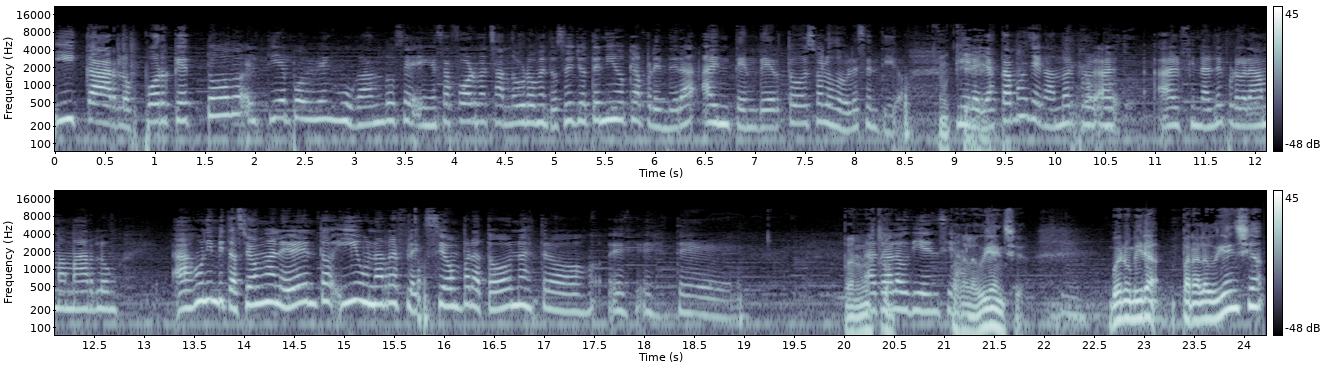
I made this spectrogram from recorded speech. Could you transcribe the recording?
y Carlos, porque todo el tiempo viven jugándose en esa forma, echando broma. Entonces yo he tenido que aprender a, a entender todo eso, los dobles sentidos. Mira, ya estamos llegando al, pro- al, al final del programa, Marlon. Haz una invitación al evento y una reflexión para todos nuestros, eh, este, Para nuestro- toda la audiencia. Para la audiencia. Bueno, mira, para la audiencia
